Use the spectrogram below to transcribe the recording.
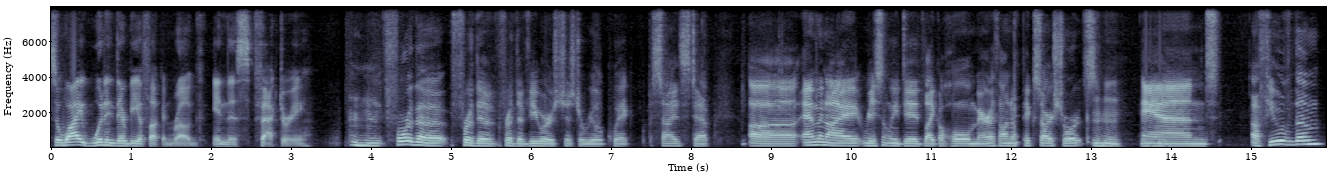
So why wouldn't there be a fucking rug in this factory? Hmm For the for the for the viewers, just a real quick sidestep. Uh, Em and I recently did like a whole marathon of Pixar shorts, mm-hmm. and a few of them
